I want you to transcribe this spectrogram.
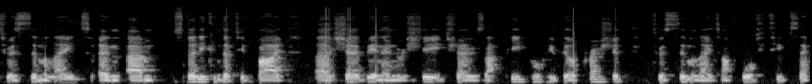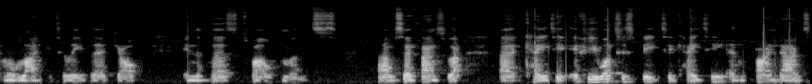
to assimilate. And um, study conducted by uh, Sherbin and Rashid shows that people who feel pressured to assimilate are 42% more likely to leave their job in the first 12 months. Um, so thanks for that, uh, Katie. If you want to speak to Katie and find out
